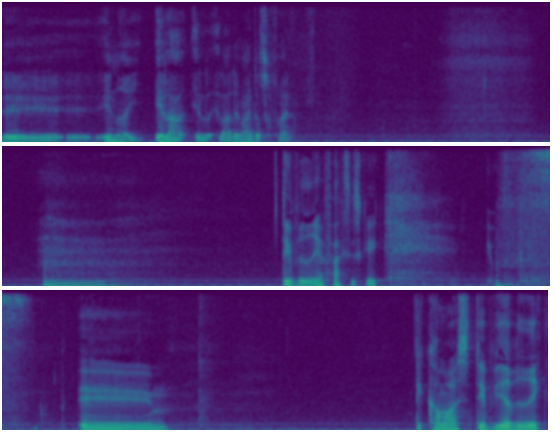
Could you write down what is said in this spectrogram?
øh, ender i. Eller, eller, eller er det mig, der tager fejl? Mm. Det ved jeg faktisk ikke. Øh, det kommer også, det jeg ved ikke,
